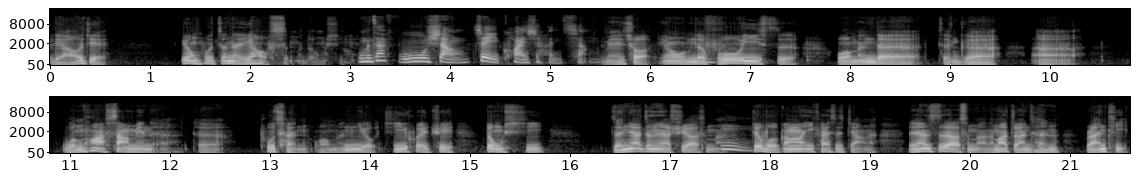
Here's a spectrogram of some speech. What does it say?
了解用户真的要什么东西。我们在服务上这一块是很强的。没错，因为我们的服务意识，我们的整个呃文化上面的的铺陈，我们有机会去。洞悉，人家真的要需要什么？嗯，就我刚刚一开始讲了，人家知道什么，然后转成软体，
